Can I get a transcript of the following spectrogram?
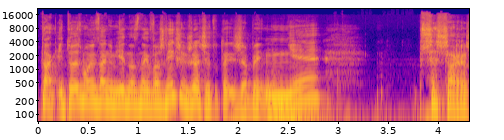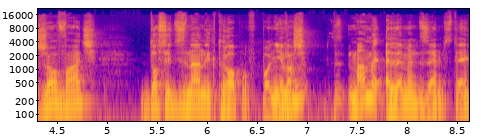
Tak, i to jest moim zdaniem jedna z najważniejszych rzeczy tutaj, żeby Mm. nie przeszarżować dosyć znanych tropów, ponieważ Mm. Mamy element zemsty,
